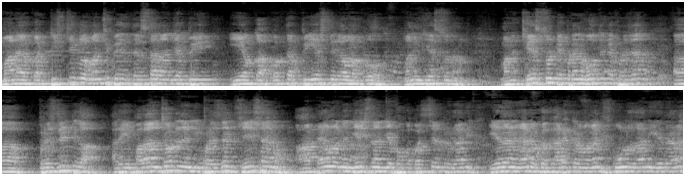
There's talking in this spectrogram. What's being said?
మన యొక్క డిస్టిక్లో మంచి పేరు తెస్తారని చెప్పి ఈ యొక్క కొత్త పిఎస్టీల వరకు మనం చేస్తున్నాం. మనం చేస్తుంటే ఎప్పుడైనా పోతుంటే ప్రజా ప్రెసిడెంట్గా అరే ఈ పలానా చోట నేను ఈ ప్రెసిడెంట్ చేశాను ఆ టైంలో నేను చేసిన అని చెప్పి ఒక బస్ సెంటర్ కానీ ఏదైనా కానీ ఒక కార్యక్రమం కానీ స్కూల్ కానీ ఏదైనా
